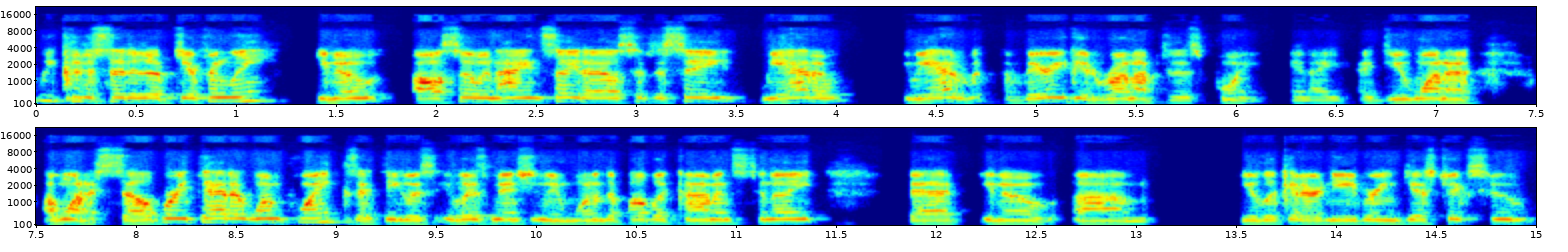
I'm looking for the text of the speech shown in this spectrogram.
we could have set it up differently. You know, also in hindsight, I also have to say we had a we had a very good run up to this point, and I, I do want to I want to celebrate that at one point because I think it was it was mentioned in one of the public comments tonight that you know um, you look at our neighboring districts who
